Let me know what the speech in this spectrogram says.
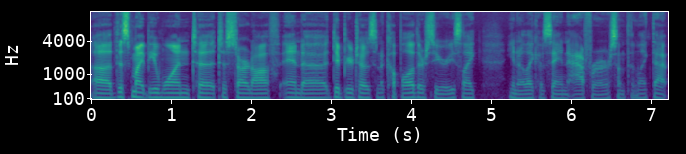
uh, this might be one to to start off and uh, dip your toes in a couple other series, like you know, like I was saying, Aphra or something like that.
